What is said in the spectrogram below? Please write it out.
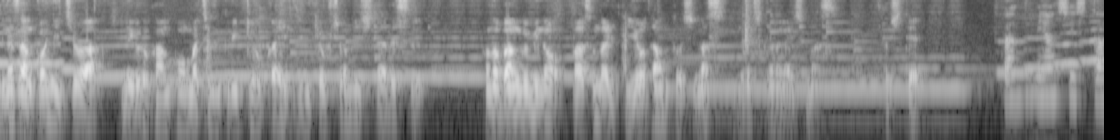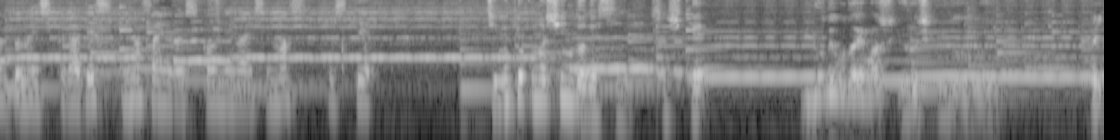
皆さんこんにちは目黒観光まちづくり協会事務局長の石田ですこの番組のパーソナリティを担当しますよろしくお願いしますそして番組アシスタントの石倉です皆さんよろしくお願いしますそして事務局の進藤です。そして、伊野でございます。よろしくどうぞ。はい、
